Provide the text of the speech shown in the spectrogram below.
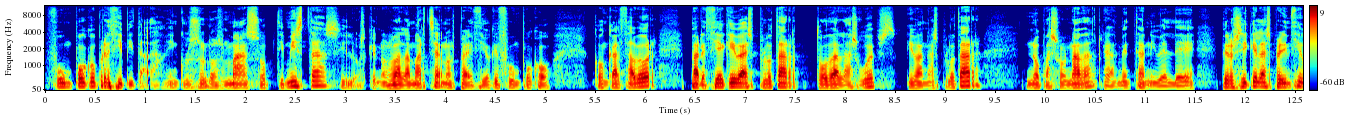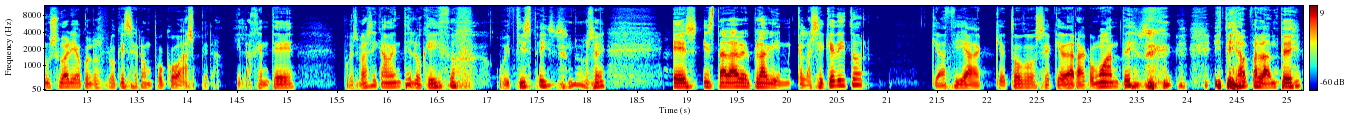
fue un poco precipitada. Incluso los más optimistas y los que nos va a la marcha nos pareció que fue un poco con calzador. Parecía que iba a explotar todas las webs, iban a explotar no pasó nada realmente a nivel de... Pero sí que la experiencia de usuario con los bloques era un poco áspera y la gente, pues básicamente lo que hizo, o hicisteis, no sé, es instalar el plugin Classic Editor que hacía que todo se quedara como antes y tira para adelante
